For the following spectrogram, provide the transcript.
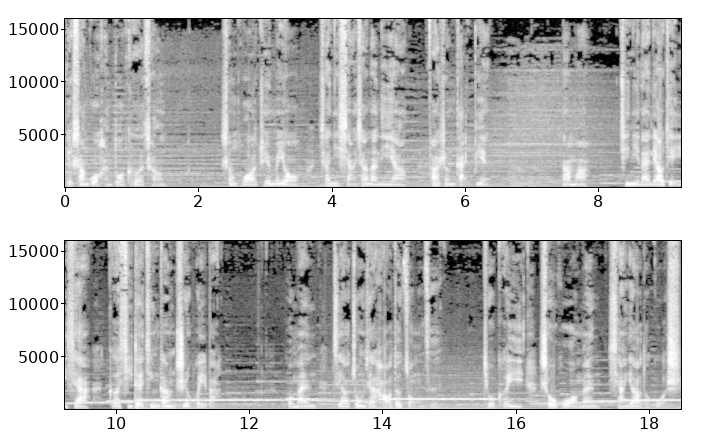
也上过很多课程，生活却没有像你想象的那样发生改变，那么，请你来了解一下格西的金刚智慧吧。我们只要种下好的种子，就可以收获我们想要的果实。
